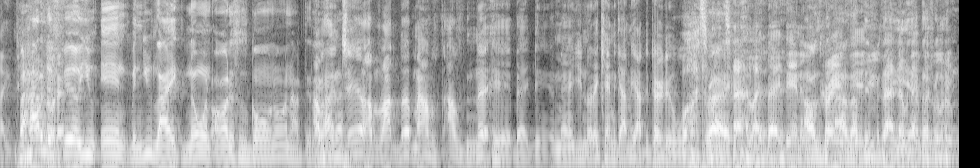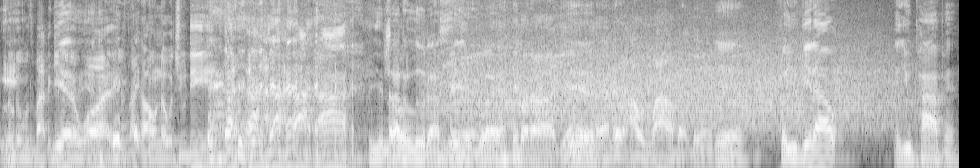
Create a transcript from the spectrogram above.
Like, But how did it that. feel you in when you like knowing all this was going on out there? I was in that- jail. I was locked up, man. I was I was nuthead back then, man. You know, they came and got me out the dirty awards. Right. like back then, it I was, was- crazy. I was up there you was that. out there Yeah, when Luda, definitely. Luda was about to get Yeah. the award. He was like, I don't know what you did. you Shout out to Luda, I see you, boy. But uh, yeah, Yeah. man, it, I was wild back then. Yeah. So you get out and you popping.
